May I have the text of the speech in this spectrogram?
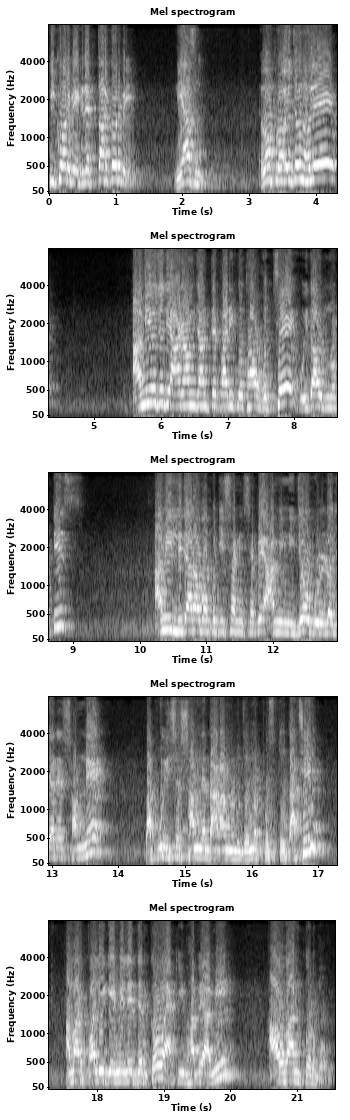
কি করবে? গ্রেপ্তার করবে? নিয়ে আসুন। এবং প্রয়োজন হলে আমিও যদি আগাম জানতে পারি কোথাও হচ্ছে উইদাউট নোটিস আমি লিডার অব অপোজিশন হিসেবে আমি নিজেও বুলডোজারের সামনে বা পুলিশের সামনে দাঁড়ানোর জন্য প্রস্তুত আছি। আমার কলিগ এমএলএদেরকেও একইভাবে আমি আহ্বান করব।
